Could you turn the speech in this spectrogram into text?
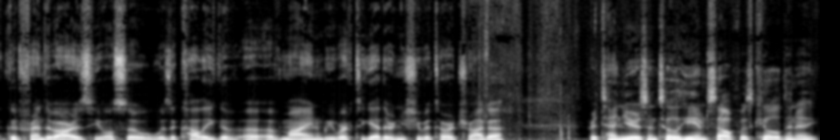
a, good friend of ours. He also was a colleague of, uh, of mine. We worked together in Yeshiva Torat Shraga for 10 years until he himself was killed in a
